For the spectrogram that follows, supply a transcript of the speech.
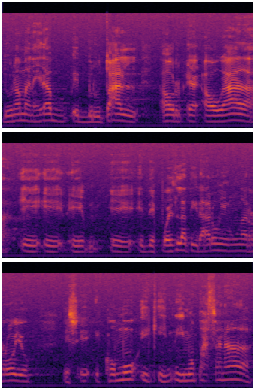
de una manera eh, brutal, eh, ahogada, después la tiraron en un arroyo es, eh, como, y, no pasa nada.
